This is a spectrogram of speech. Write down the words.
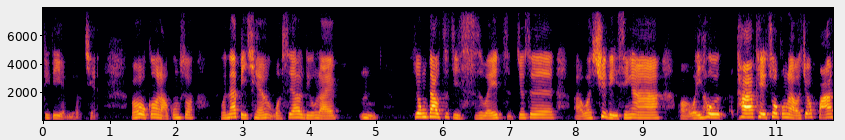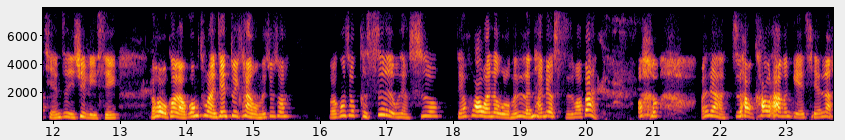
弟弟也没有钱，然后我跟我老公说，我那笔钱我是要留来，嗯。用到自己死为止，就是啊，我去旅行啊，哦，我以后他可以做工了，我就花钱自己去旅行。然后我跟我老公突然间对看，我们就说，我老公说，可是我想是哦，等下花完了，我们人还没有死怎么办？哦，哎呀，只好靠他们给钱了。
